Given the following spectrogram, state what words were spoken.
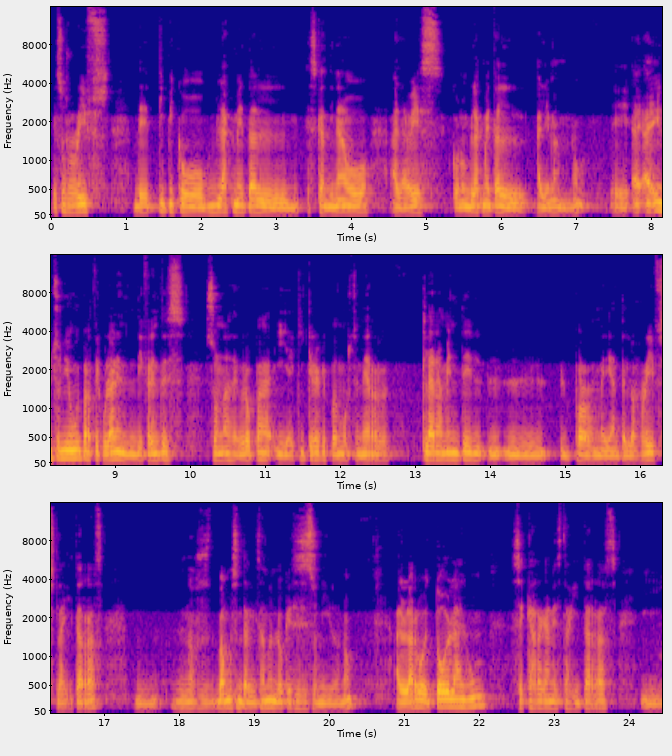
Esos riffs de típico black metal escandinavo a la vez con un black metal alemán, ¿no? Eh, hay un sonido muy particular en diferentes zonas de Europa y aquí creo que podemos tener claramente por mediante los riffs, las guitarras, nos vamos centralizando en lo que es ese sonido, ¿no? A lo largo de todo el álbum se cargan estas guitarras y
